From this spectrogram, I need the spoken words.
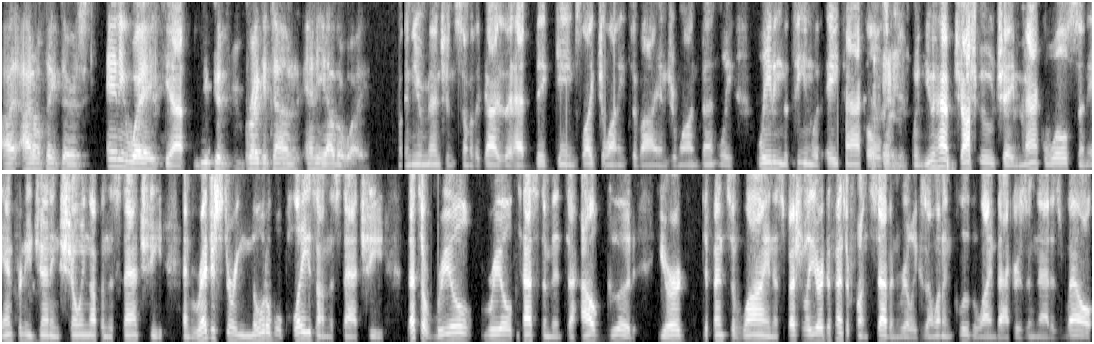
I, I don't think there's any way yeah. you could break it down any other way. And you mentioned some of the guys that had big games like Jahlani Tavai and Ja'Whaun Bentley leading the team with eight tackles. when you have Josh Uche, Mack Wilson, Anthony Jennings showing up in the stat sheet and registering notable plays on the stat sheet, that's a real, real testament to how good your defensive line, especially your defensive front seven, really, because I want to include the linebackers in that as well.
